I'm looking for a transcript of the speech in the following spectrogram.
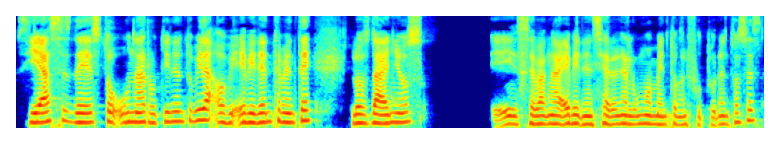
si haces de esto una rutina en tu vida, evidentemente los daños eh, se van a evidenciar en algún momento en el futuro. Entonces,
